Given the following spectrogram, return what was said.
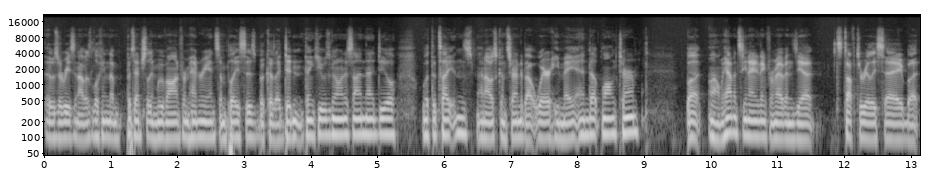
it was a reason I was looking to potentially move on from Henry in some places because I didn't think he was going to sign that deal with the Titans, and I was concerned about where he may end up long term. But uh, we haven't seen anything from Evans yet. It's tough to really say, but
